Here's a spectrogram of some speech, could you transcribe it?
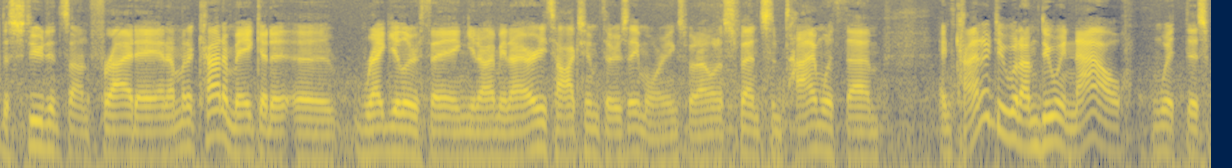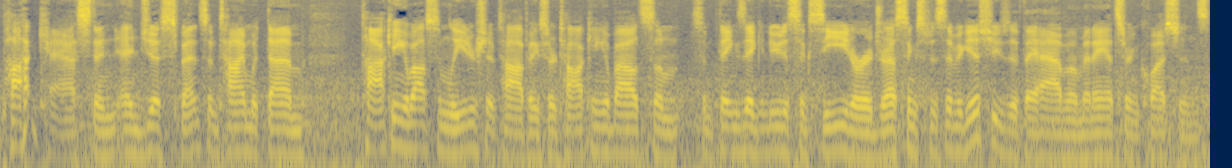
the students on Friday, and I'm going to kind of make it a, a, regular thing. You know, I mean, I already talk to them Thursday mornings, but I want to spend some time with them and kind of do what I'm doing now with this podcast and, and just spend some time with them talking about some leadership topics or talking about some, some things they can do to succeed or addressing specific issues if they have them and answering questions.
